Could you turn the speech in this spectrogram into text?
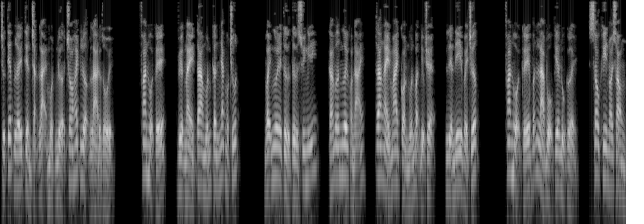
Trực tiếp lấy tiền chặn lại một nửa cho hách lượng là được rồi. Phan hội kế, việc này ta muốn cân nhắc một chút. Vậy ngươi từ từ suy nghĩ, cảm ơn ngươi còn đãi, ta ngày mai còn muốn bận điều chuyện liền đi về trước. Phan hội kế vẫn là bộ kia nụ cười, sau khi nói xong,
